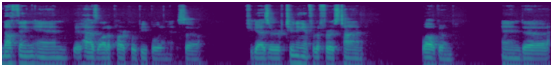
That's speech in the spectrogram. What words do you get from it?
nothing, and it has a lot of parkour people in it. So if you guys are tuning in for the first time, welcome. And uh,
